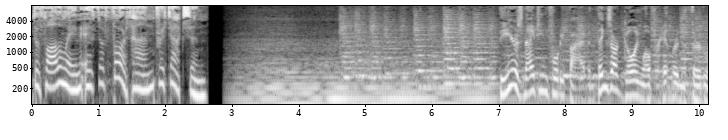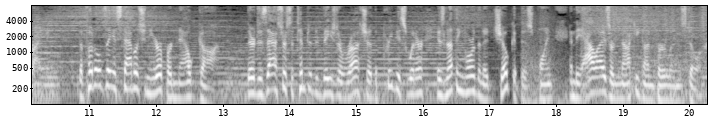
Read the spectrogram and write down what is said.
The following is a fourth hand production. The year is 1945, and things aren't going well for Hitler and the Third Reich. The footholds they established in Europe are now gone. Their disastrous attempted invasion of Russia the previous winter is nothing more than a joke at this point, and the Allies are knocking on Berlin's door.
